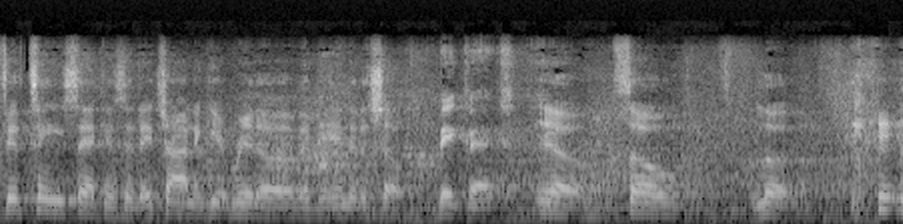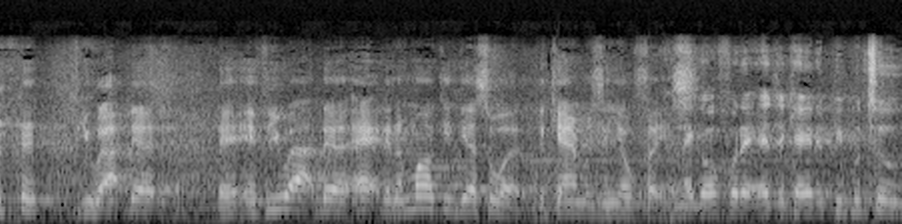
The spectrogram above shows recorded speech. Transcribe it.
15 seconds that they trying to get rid of at the end of the show. Big facts. Yeah. So, look, you out there. If you out there acting a monkey, guess what? The camera's in your face. And they go for the educated people too.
